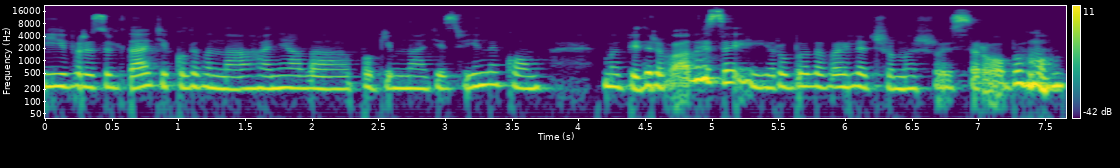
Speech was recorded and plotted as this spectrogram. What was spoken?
І в результаті, коли вона ганяла по кімнаті з віником, ми підривалися і робили вигляд, що ми щось робимо.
